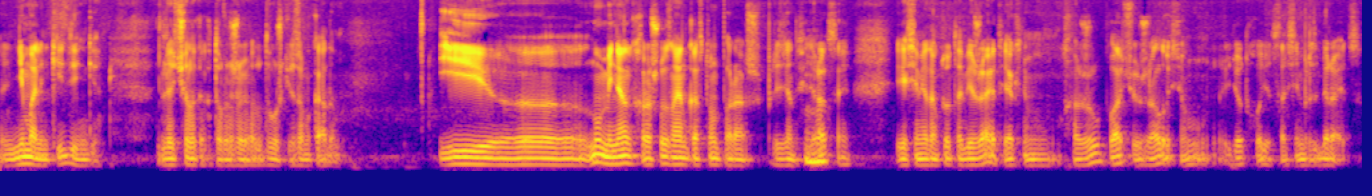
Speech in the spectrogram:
не, маленькие деньги для человека, который живет в двушке за МКАДом. И, э, ну, меня хорошо знает Гастон Параш, президент федерации. Если меня там кто-то обижает, я к нему хожу, плачу, жалуюсь, он идет, ходит, со всеми разбирается.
